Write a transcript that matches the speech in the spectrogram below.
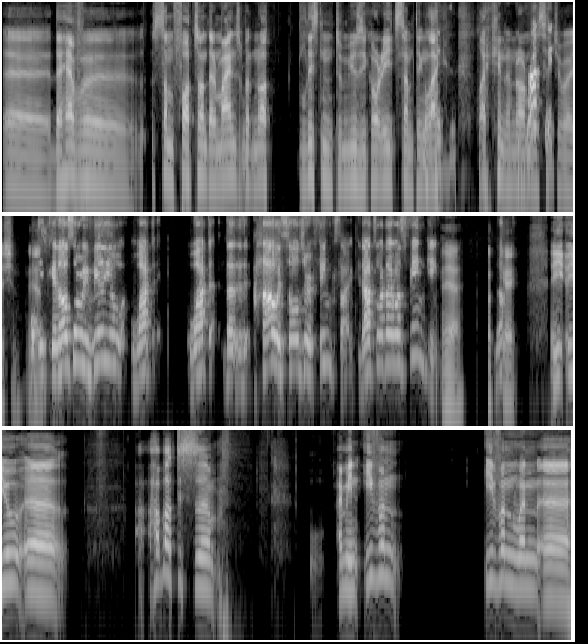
uh, they have uh, some thoughts on their minds, but not listen to music or eat something like like in a normal Exactly. situation. Yes. it can also reveal you what what the, how a soldier thinks like. That's what I was thinking. Yeah. Okay. You, you uh, how about this? Um, I mean, even even when uh,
